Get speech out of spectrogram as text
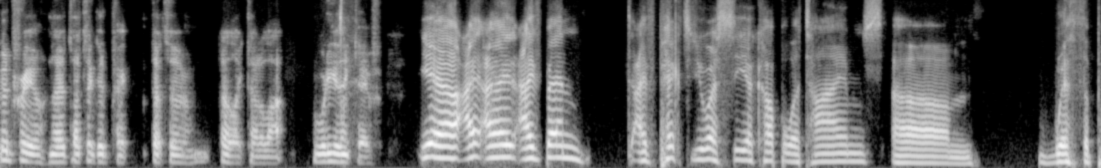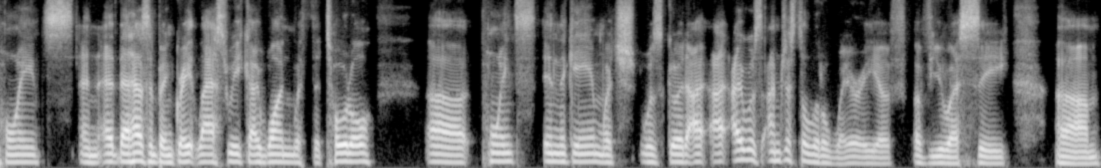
good for you. That, that's a good pick. That's a. I like that a lot. What do you think, Dave? Yeah, I, I I've been I've picked USC a couple of times um, with the points, and, and that hasn't been great. Last week I won with the total uh, points in the game, which was good. I, I, I was I'm just a little wary of of USC. Um,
